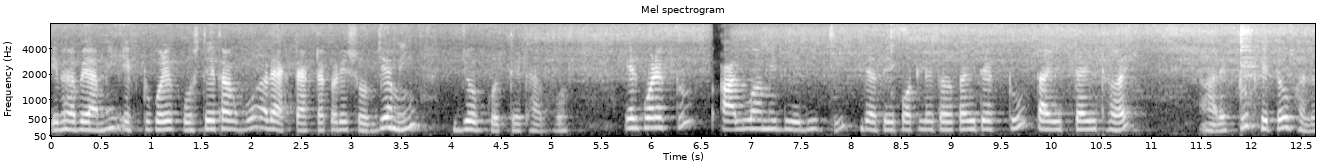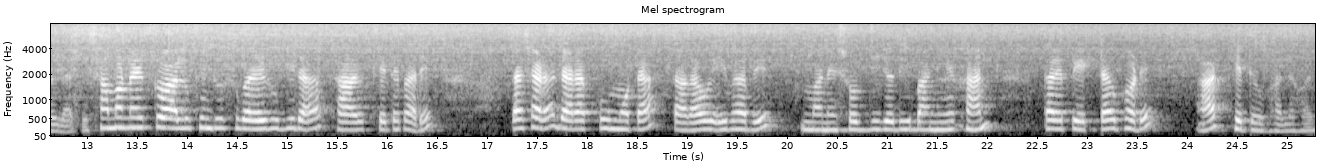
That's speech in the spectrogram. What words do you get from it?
এভাবে আমি একটু করে কষতে থাকব আর একটা একটা করে সবজি আমি যোগ করতে থাকব। এরপর একটু আলু আমি দিয়ে দিচ্ছি, যাতে পটলের তরকারিটা একটু টাইট টাইট হয়। আর একটু খেতেও ভালো লাগে। সামান্য একটু আলু কিন্তু সুগারের রুগীরা খাওয়া খেতে পারে। তাছাড়া যারা খুব মোটা, তারাও এইভাবে মানে সবজি যদি বানিয়ে খান, তাহলে পেটটাও ভরে আর খেতেও ভালো হয়।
